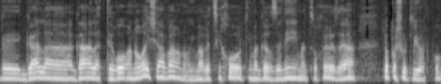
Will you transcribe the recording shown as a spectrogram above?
בגל ה- גל הטרור הנוראי שעברנו, עם הרציחות, עם הגרזנים, את זוכרת, זה היה לא פשוט להיות פה.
